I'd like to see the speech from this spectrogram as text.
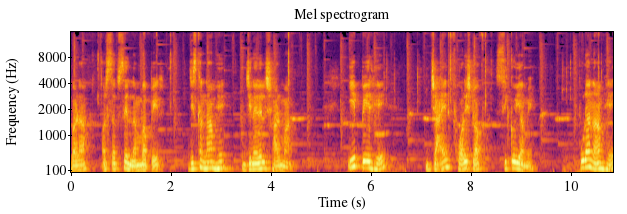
बड़ा और सबसे लंबा पेड़, जिसका नाम है जनरल शारमान ये पेड़ है जायंट फॉरेस्ट ऑफ़ सिकोया में। पूरा नाम है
